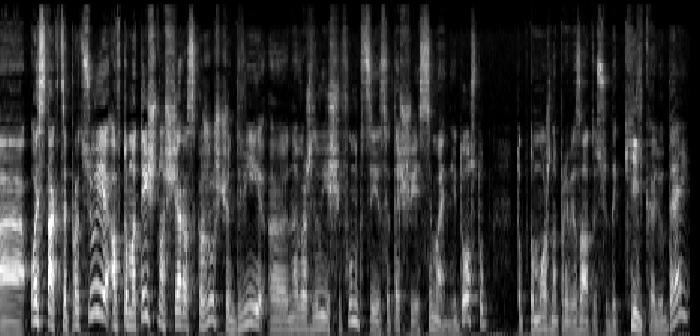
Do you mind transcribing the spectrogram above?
Е, Ось так це працює. Автоматично ще раз скажу, що дві е, найважливіші функції це те, що є сімейний доступ, тобто можна прив'язати сюди кілька людей.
